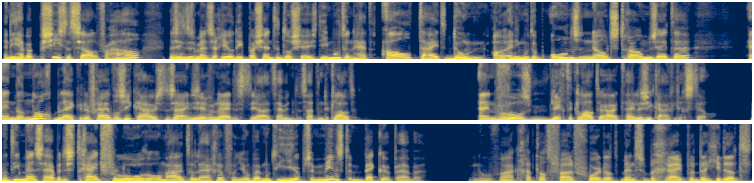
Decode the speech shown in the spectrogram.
En die hebben precies hetzelfde verhaal. Dan zitten dus mensen zeggen, joh, die patiëntendossiers, die moeten het altijd doen. En die moeten op onze noodstroom zitten. En dan nog bleken er vrij veel ziekenhuizen te zijn die zeggen van nee, dat, ja, het staat in de cloud. En vervolgens ligt de cloud eruit, het hele ziekenhuis ligt stil. Want die mensen hebben de strijd verloren om uit te leggen van joh, wij moeten hier op zijn minst een backup hebben. En hoe vaak gaat dat fout voor dat mensen begrijpen dat je dat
